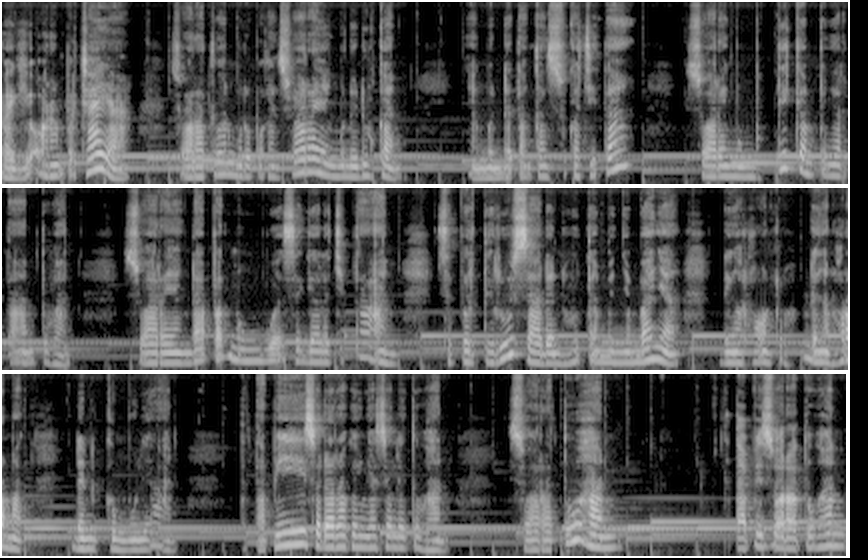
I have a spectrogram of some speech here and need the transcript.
Bagi orang percaya, suara Tuhan merupakan suara yang meneduhkan, yang mendatangkan sukacita, suara yang membuktikan penyertaan Tuhan, suara yang dapat membuat segala ciptaan seperti rusa dan hutan menyembahnya dengan hormat, dengan hormat dan kemuliaan. Tetapi saudaraku yang dikasih oleh Tuhan, suara Tuhan tapi suara Tuhan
